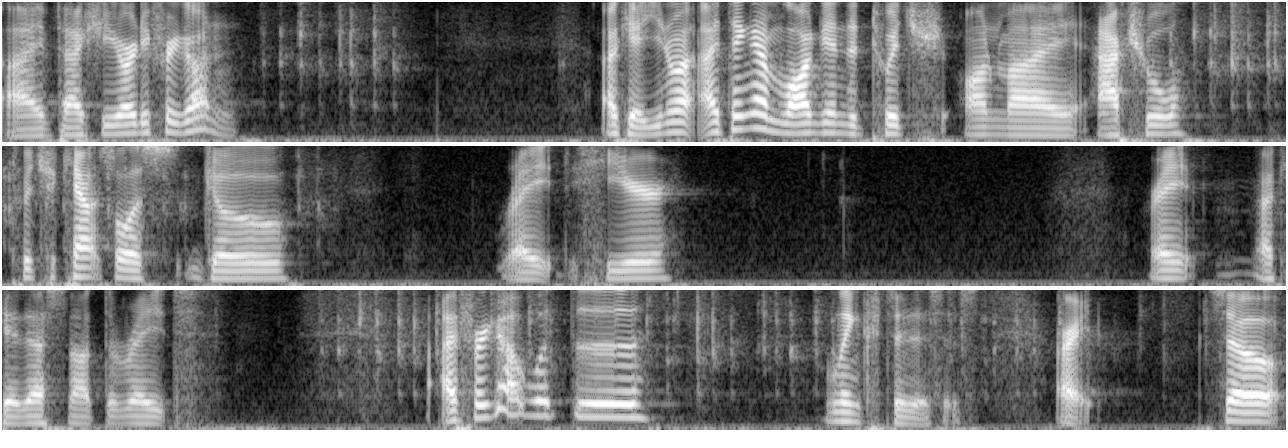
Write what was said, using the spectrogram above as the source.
I've actually already forgotten. Okay, you know what? I think I'm logged into Twitch on my actual Twitch account, so let's go right here. Right? Okay, that's not the right. I forgot what the link to this is. All right. So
